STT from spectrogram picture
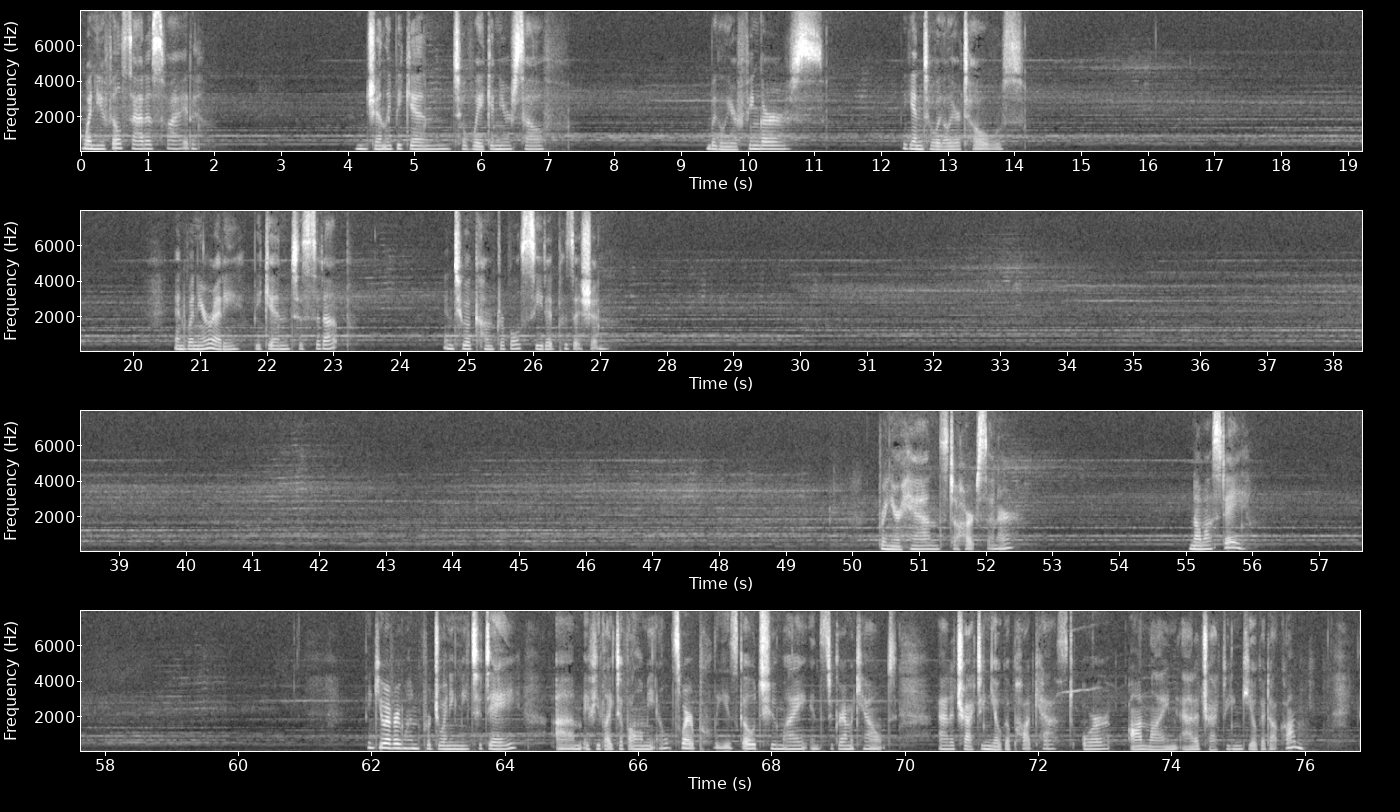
When you feel satisfied, gently begin to waken yourself. Wiggle your fingers, begin to wiggle your toes. And when you're ready, begin to sit up into a comfortable seated position. Bring your hands to heart center. Namaste. Thank you, everyone, for joining me today. Um, if you'd like to follow me elsewhere, please go to my Instagram account at Attracting Yoga Podcast or online at attractingyoga.com.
